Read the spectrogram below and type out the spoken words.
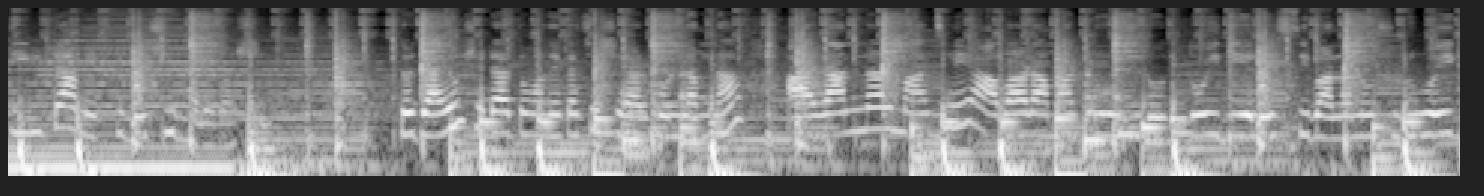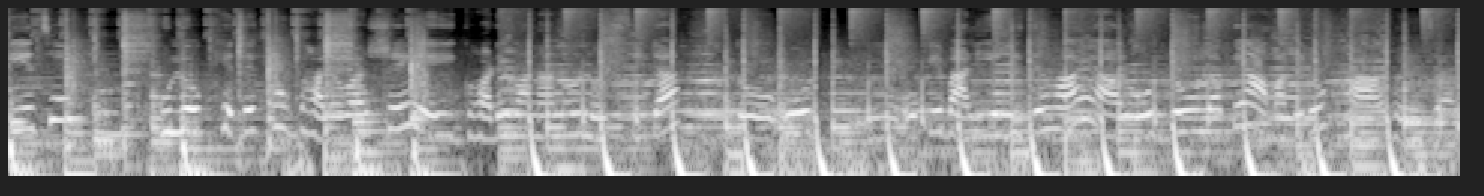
তিলটা আমি একটু বেশি ভালোবাসি। তো যাই হোক, সেটা তোমাদের কাছে শেয়ার করলাম না। আর রান্নার মাঝে আবার আমার দই দিয়ে লস্যি বানানো শুরু হয়ে গিয়েছে। ফুলো খেতে খুব ভালোবাসে এই ঘরে বানানো লস্যিটা। তো ওর ওকে বানিয়ে দিতে হয়, আর ওর দৌলাতে আমাদেরও খাওয়া হয়ে যায়।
